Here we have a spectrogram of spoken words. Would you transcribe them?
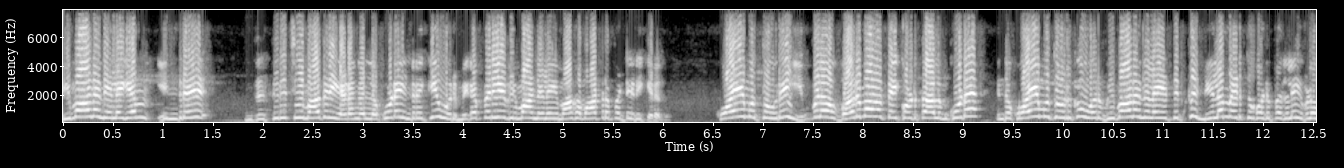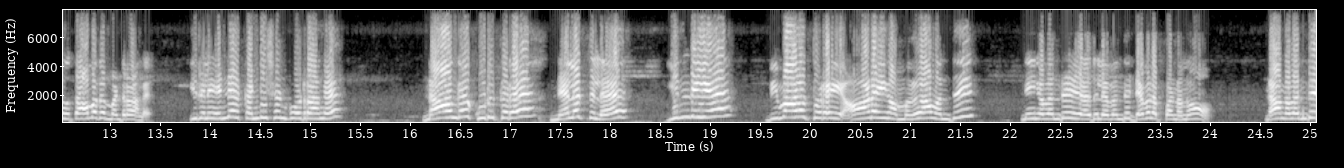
விமான நிலையம் இன்று இந்த திருச்சி மாதிரி இடங்கள்ல கூட இன்றைக்கு ஒரு மிகப்பெரிய விமான நிலையமாக மாற்றப்பட்டு இருக்கிறது கோயம்புத்தூர் இவ்வளவு வருமானத்தை கொடுத்தாலும் கூட இந்த கோயம்புத்தூருக்கு ஒரு விமான நிலையத்திற்கு நிலம் எடுத்து கொடுப்பதில் இவ்வளவு தாமதம் பண்றாங்க. இதுல என்ன கண்டிஷன் போடுறாங்க? நாங்க கொடுக்கிற நிலத்துல இந்திய விமானத்துறை ஆணையம் தான் வந்து நீங்க வந்து அதுல வந்து டெவலப் பண்ணணும். நாங்க வந்து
